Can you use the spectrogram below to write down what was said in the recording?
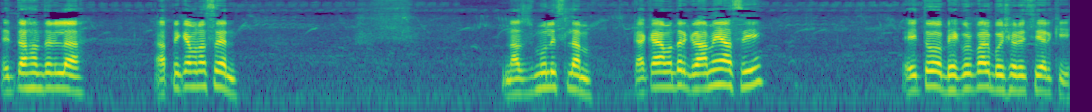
এই তো আলহামদুলিল্লাহ। আপনি কেমন আছেন? নাজমুল ইসলাম। কাকা, আমাদের গ্রামে আছি। এই তো ভেগুরপাড় বসে রয়েছি আর কি।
